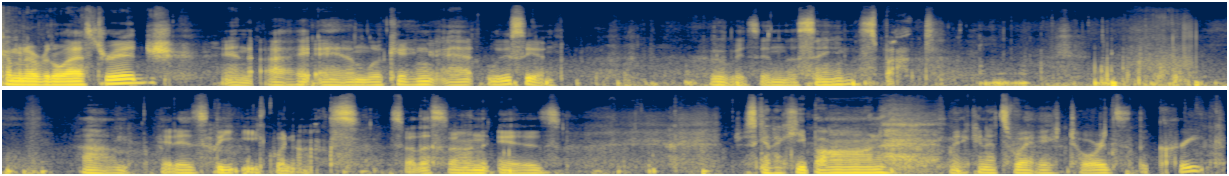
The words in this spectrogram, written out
coming over the last ridge, and I am looking at Lucian, who is in the same spot. Um, it is the equinox, so the sun is just gonna keep on making its way towards the creek.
